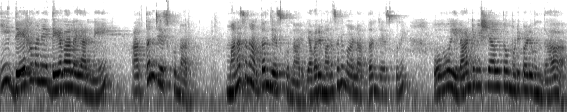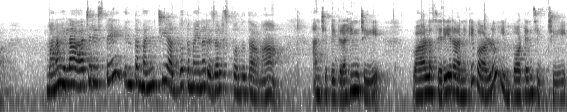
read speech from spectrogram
ఈ దేహం అనే దేవాలయాన్ని అర్థం చేసుకున్నారు. మనసును అర్థం చేసుకున్నారు. ఎవరి మనసుని వాళ్ళు అర్థం చేసుకుని ఓహో ఇలాంటి విషయాలతో ముడిపడి ఉందా? మనం ఇలా ఆచరిస్తే ఇంత మంచి అద్భుతమైన రిజల్ట్స్ పొందుతామా? అని చెప్పి గ్రహించి వాళ్ళ శరీరానికి వాళ్ళు ఇంపార్టెన్స్ ఇచ్చి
